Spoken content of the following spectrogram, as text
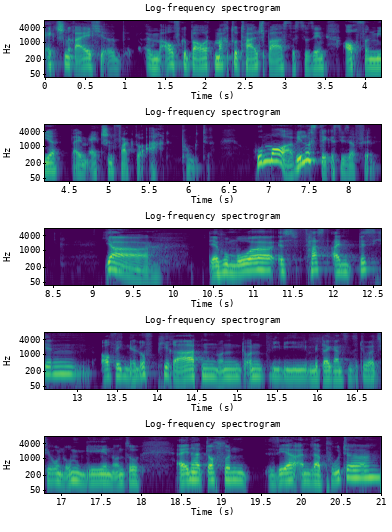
actionreich äh, ähm, aufgebaut. Macht total Spaß, das zu sehen. Auch von mir beim Action-Faktor acht Punkte. Humor. Wie lustig ist dieser Film? Ja, der Humor ist fast ein bisschen, auch wegen der Luftpiraten und, und wie die mit der ganzen Situation umgehen und so, erinnert doch schon sehr an Laputa.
